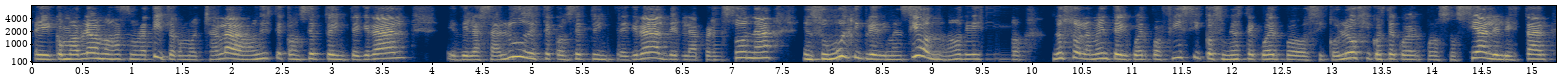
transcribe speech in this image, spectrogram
Eh, como hablábamos hace un ratito, como charlábamos, de este concepto integral eh, de la salud, este concepto integral de la persona en su múltiple dimensión, ¿no? de no solamente el cuerpo físico, sino este cuerpo psicológico, este cuerpo social, el estar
